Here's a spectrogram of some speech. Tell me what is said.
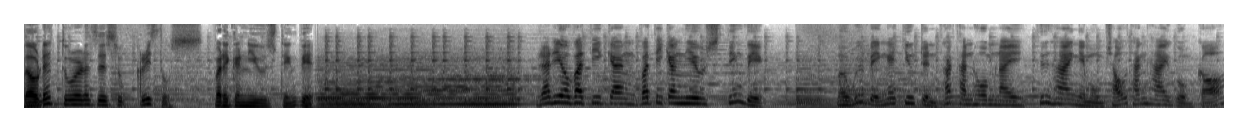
Laudetur Jesu Christus, Vatican News tiếng Việt. Radio Vatican, Vatican News tiếng Việt. Mời quý vị nghe chương trình phát thanh hôm nay, thứ hai ngày mùng 6 tháng 2 gồm có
